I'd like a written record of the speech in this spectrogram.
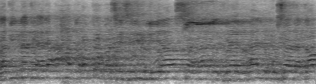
غادي نادي على أحد الاطر باش يسير ليا الشهاده ديال المشاركة.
